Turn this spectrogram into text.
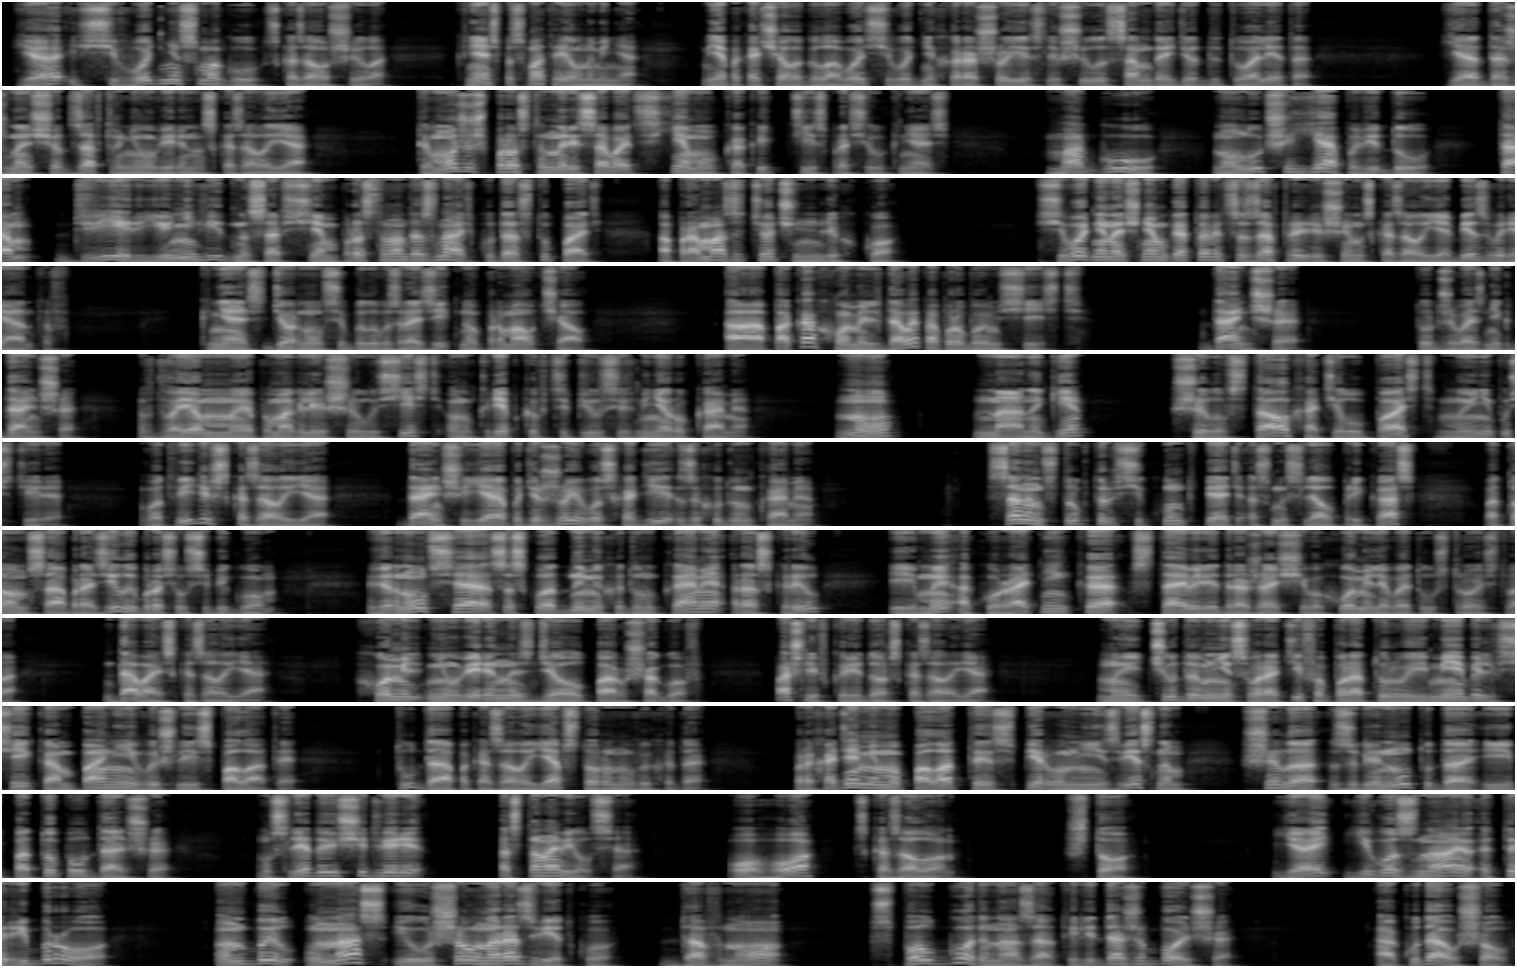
«Я и сегодня смогу», — сказал Шила. Князь посмотрел на меня. Я покачала головой. «Сегодня хорошо, если Шила сам дойдет до туалета». «Я даже насчет завтра не уверена», — сказала я. «Ты можешь просто нарисовать схему, как идти?» — спросил князь. «Могу, но лучше я поведу. Там дверь, ее не видно совсем, просто надо знать, куда ступать, а промазать очень легко». «Сегодня начнем готовиться, завтра решим», — сказал я, — «без вариантов». Князь дернулся было возразить, но промолчал. «А пока, Хомель, давай попробуем сесть». «Даньше!» Тут же возник Даньше. Вдвоем мы помогли Шилу сесть, он крепко вцепился в меня руками. «Ну, на ноги!» Шилов встал, хотел упасть, мы не пустили. «Вот видишь», — сказал я, — «Даньше, я подержу его, сходи за ходунками». Сан-инструктор секунд пять осмыслял приказ — потом сообразил и бросился бегом. Вернулся со складными ходунками, раскрыл, и мы аккуратненько вставили дрожащего Хомеля в это устройство. «Давай», — сказал я. Хомель неуверенно сделал пару шагов. «Пошли в коридор», — сказала я. Мы, чудом не своротив аппаратуру и мебель, всей компанией вышли из палаты. «Туда», — показала я в сторону выхода. Проходя мимо палаты с первым неизвестным, — Шила заглянул туда и потопал дальше. У следующей двери остановился. «Ого!» — сказал он. «Что?» «Я его знаю, это ребро. Он был у нас и ушел на разведку. Давно. С полгода назад или даже больше. А куда ушел?»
